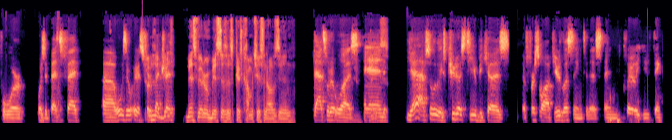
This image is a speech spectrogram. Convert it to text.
for was it best vet? Uh, what was it? It was for it was veteran best, best, veteran business pitch competition I was in. That's what it was, and Thanks. yeah, absolutely. Kudos to you because first of all, if you're listening to this, then clearly you think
